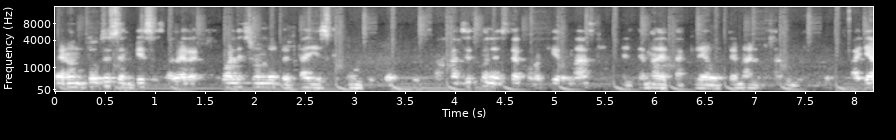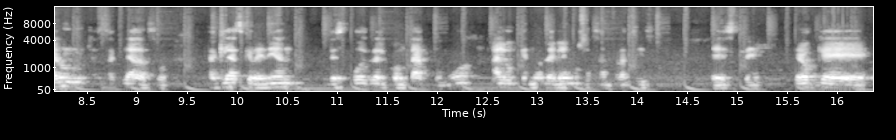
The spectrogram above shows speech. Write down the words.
pero entonces empiezas a ver cuáles son los detalles que cumple. San Francisco necesita corregir más el tema de tacleo, el tema de los ángulos. Fallaron muchas tacleadas o tacleadas que venían después del contacto, ¿no? Algo que no debemos a San Francisco. Este, creo que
